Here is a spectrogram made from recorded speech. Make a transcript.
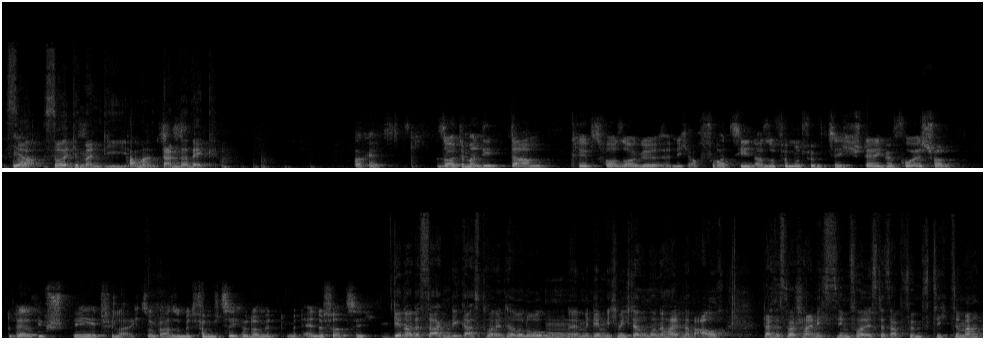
So, Ja. Sollte man die Kann man- dann war weg. Okay. Sollte man die Darmkrebsvorsorge nicht auch vorziehen? Also 55, stelle ich mir vor, ist schon relativ spät vielleicht sogar. Also mit 50 oder mit, mit Ende 40. Genau, das sagen die Gastroenterologen, äh, mit denen ich mich darüber unterhalten habe, auch, dass es wahrscheinlich sinnvoll ist, das ab 50 zu machen.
